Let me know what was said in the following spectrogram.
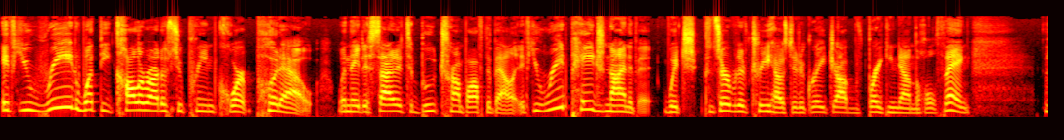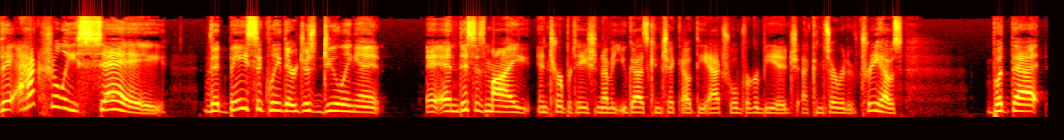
if you read what the Colorado Supreme Court put out when they decided to boot Trump off the ballot, if you read page nine of it, which Conservative Treehouse did a great job of breaking down the whole thing, they actually say that basically they're just doing it. And this is my interpretation of it. You guys can check out the actual verbiage at Conservative Treehouse. But that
